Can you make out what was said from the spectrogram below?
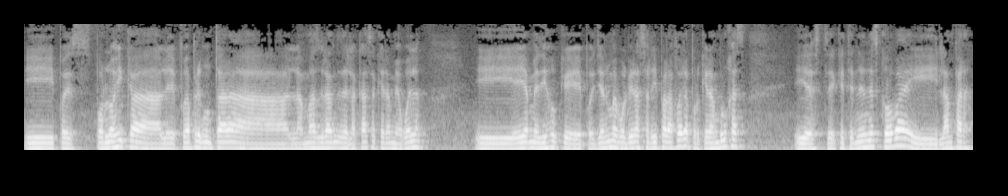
Y pues por lógica le fui a preguntar a la más grande de la casa, que era mi abuela, y ella me dijo que pues ya no me volviera a salir para afuera porque eran brujas y este que tenían escoba y lámpara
